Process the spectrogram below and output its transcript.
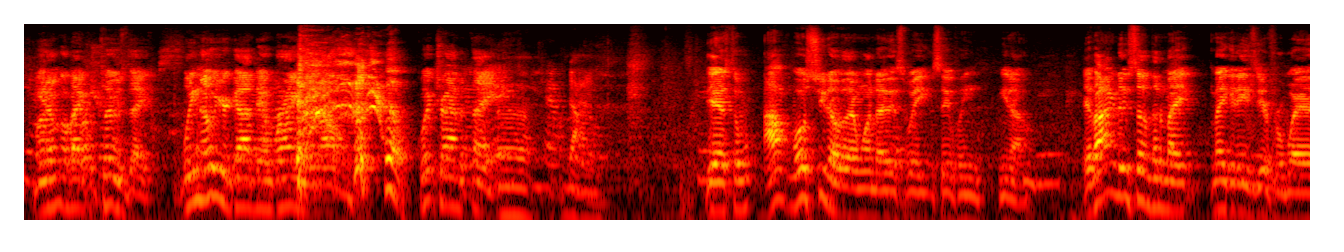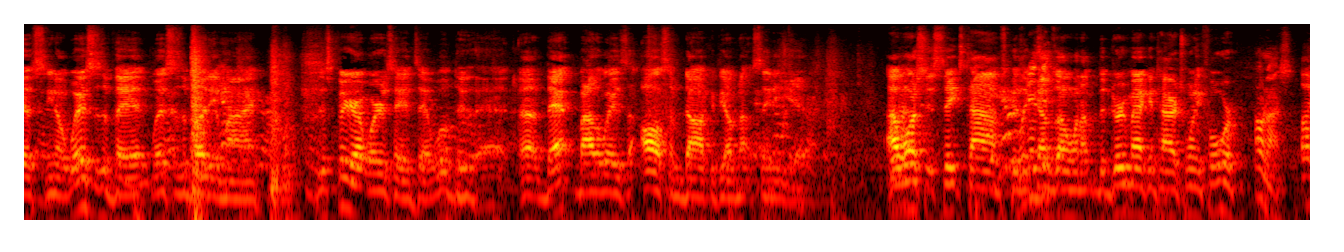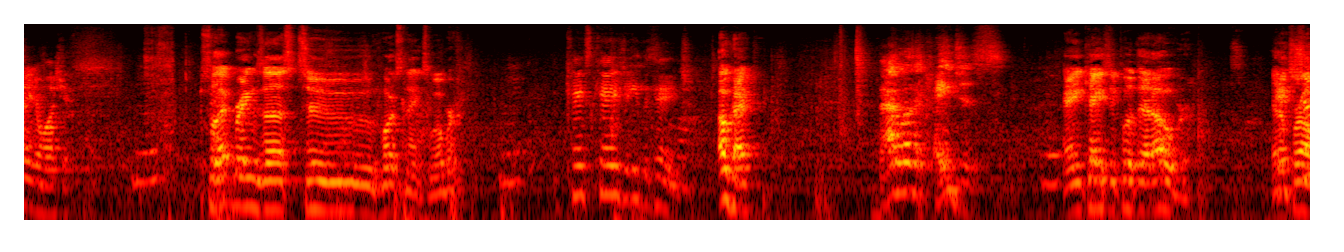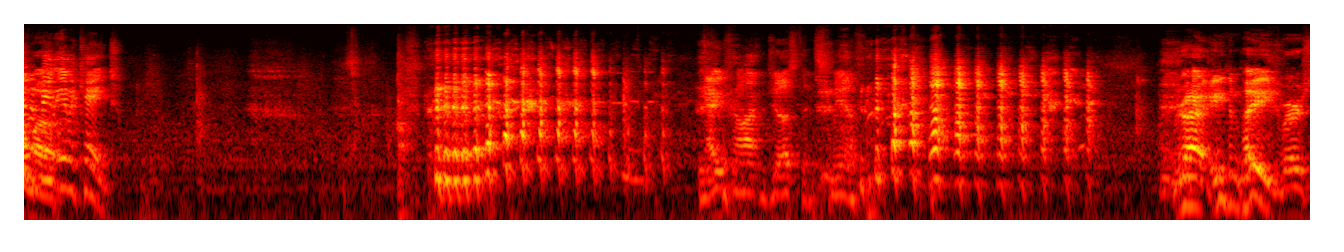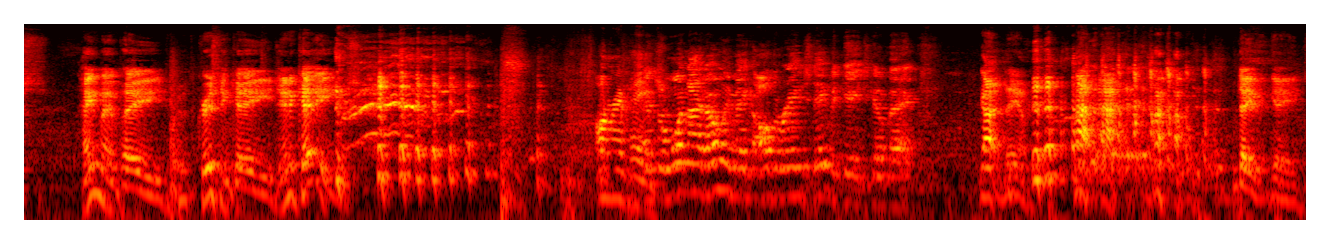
You don't go back till Tuesday. We know your goddamn brain ain't on. Quit trying to think. Uh, I'm dying. Yeah, so I'll, we'll shoot over there one day this week and see if we can, you know, if I can do something to make make it easier for Wes. You know, Wes is a vet. Wes is a buddy of mine. Just figure out where his head's at. We'll do that. Uh, that, by the way, is an awesome doc. If y'all have not seen it yet, I watched it six times because it comes it? on when I'm, the Drew McIntyre 24. Oh, nice. I need to watch it. So that brings us to what's next, Wilbur? Case cage, eat the cage. Okay, Battle of the Cages. and Casey put that over in a It should have been in a cage. Now you sound like Justin Smith. right, Ethan Page versus Hangman Page with Christian Cage in a cage. On Rampage. And for one night only, make all the rage David Gage come back. God damn. David Gage.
